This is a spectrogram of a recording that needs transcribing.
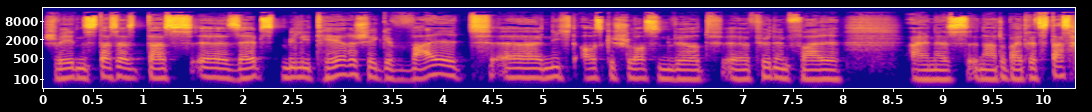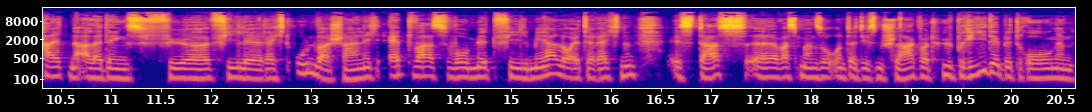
Schwedens, dass er dass äh, selbst militärische Gewalt äh, nicht ausgeschlossen wird äh, für den Fall eines NATO-Beitritts. Das halten allerdings für viele recht unwahrscheinlich. Etwas, womit viel mehr Leute rechnen, ist das, äh, was man so unter diesem Schlagwort hybride Bedrohungen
